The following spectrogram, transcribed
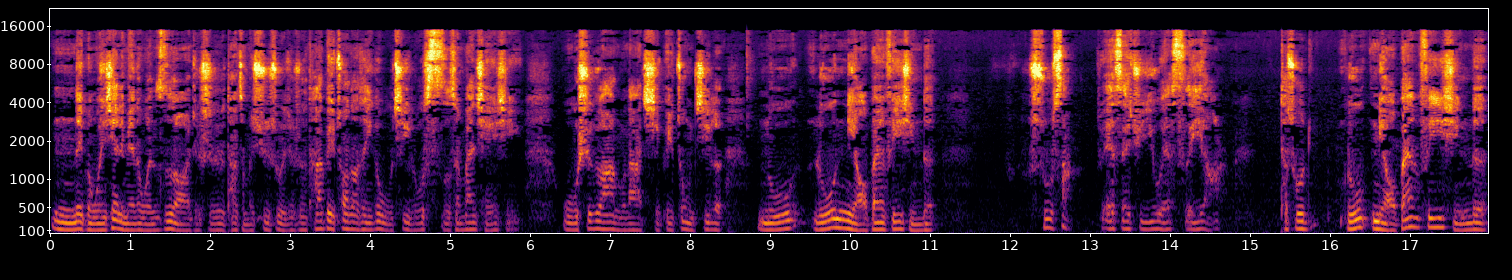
嗯，那本文献里面的文字啊，就是他怎么叙述的，就是他被创造成一个武器，如死神般前行，五十个阿努纳奇被重击了，如如鸟般飞行的苏萨，就 S H U S A R，他说如鸟般飞行的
